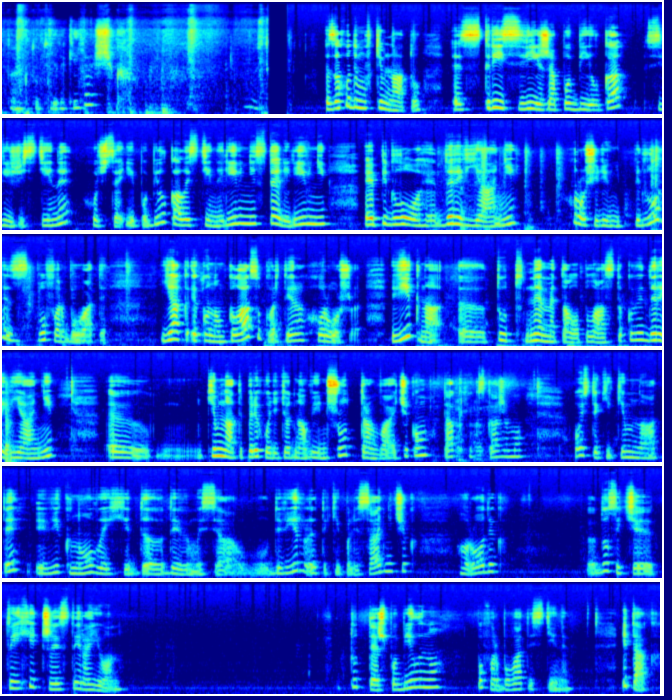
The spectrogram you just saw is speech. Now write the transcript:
Так, тут є такий ящик. Заходимо в кімнату. Е, Скрізь свіжа побілка, свіжі стіни, хоч це і побілка, але стіни рівні, стелі рівні, е, підлоги дерев'яні, хороші рівні підлоги пофарбувати. Як економ-класу квартира хороша. Вікна е, тут не металопластикові, дерев'яні. Е, кімнати переходять одна в іншу трамвайчиком, так як скажемо. Ось такі кімнати, е, вікно, вихід, е, дивимося у двір, е, такий палісадничок, городик. Досить тихий, чистий район. Тут теж побілено, пофарбувати стіни. І так,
